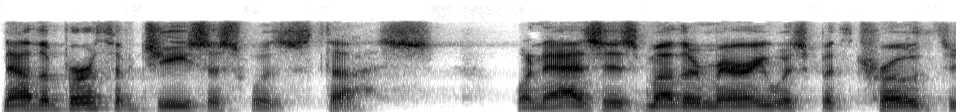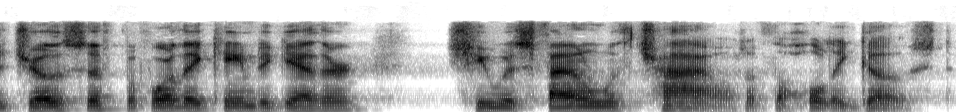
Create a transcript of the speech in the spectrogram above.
Now the birth of Jesus was thus: when as his mother Mary was betrothed to Joseph before they came together, she was found with child of the Holy Ghost.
